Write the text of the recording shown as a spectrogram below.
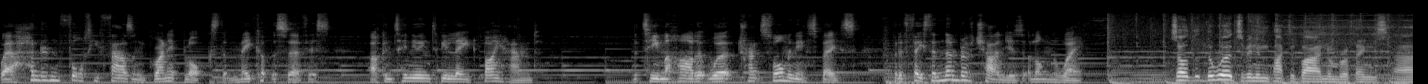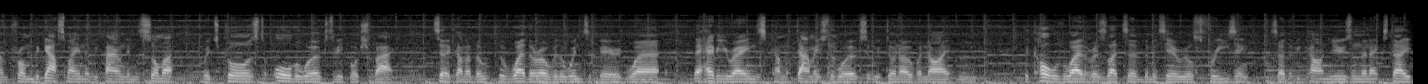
where 140,000 granite blocks that make up the surface are continuing to be laid by hand. The team are hard at work transforming this space, but have faced a number of challenges along the way. So the, the works have been impacted by a number of things, um, from the gas main that we found in the summer, which caused all the works to be pushed back, to kind of the, the weather over the winter period where the heavy rains kind of damaged the works that we've done overnight and the cold weather has led to the materials freezing so that we can't use them the next day.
